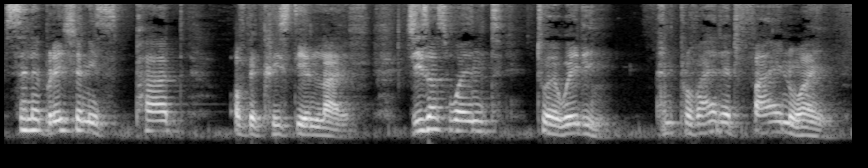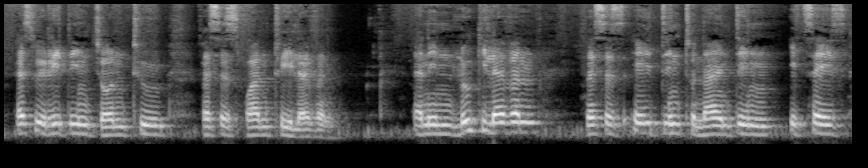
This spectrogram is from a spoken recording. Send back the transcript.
celebration is part of the Christian life. Jesus went to a wedding and provided fine wine, as we read in John 2, verses 1 to 11. And in Luke 11, verses 18 to 19, it says,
